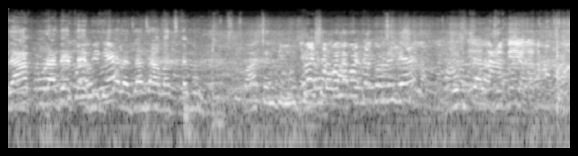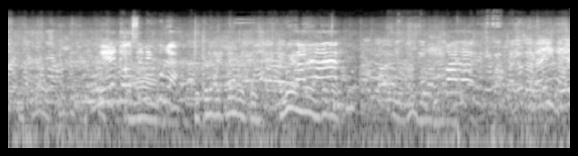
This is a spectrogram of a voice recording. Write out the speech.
जा पुरा देते दीडशेला जा जा वाजता खेकडे खेकडे भेटते बघ यांना यांच्याकडे. नाही, नाही.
